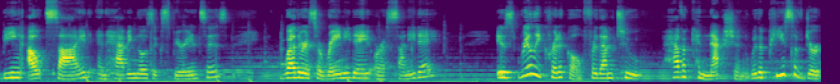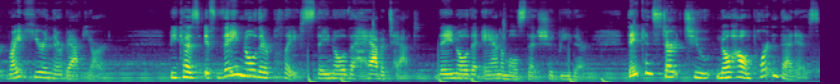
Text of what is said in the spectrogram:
being outside and having those experiences, whether it's a rainy day or a sunny day, is really critical for them to have a connection with a piece of dirt right here in their backyard. Because if they know their place, they know the habitat, they know the animals that should be there, they can start to know how important that is.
